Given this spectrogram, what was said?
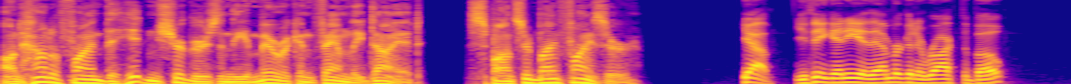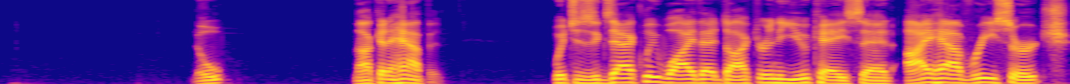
On how to find the hidden sugars in the American family diet, sponsored by Pfizer. Yeah, you think any of them are going to rock the boat? Nope. Not going to happen. Which is exactly why that doctor in the UK said, I have research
